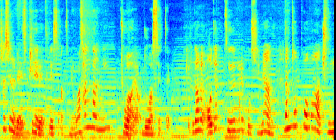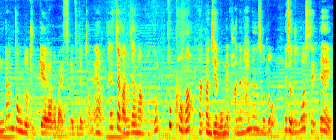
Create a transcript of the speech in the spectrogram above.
사실은 레스피레 매트리스 같은 경우가 상당히 좋아요 누웠을 때. 그 다음에 어댑트를 보시면 딱 토퍼가 중간 정도 두께라고 말씀을 드렸잖아요. 살짝 앉아만 봐도 토퍼가 약간 제 몸에 반응하면서도 그래서 누웠을 때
